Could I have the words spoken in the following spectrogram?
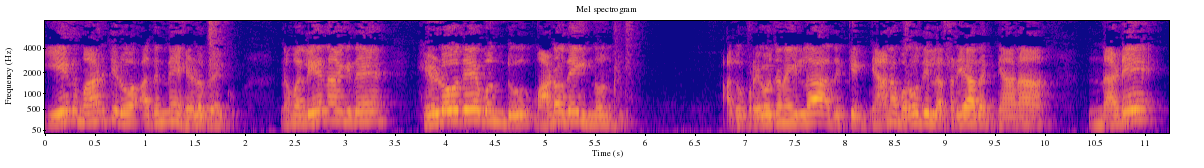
ಏನು ಮಾಡ್ತಿರೋ ಅದನ್ನೇ ಹೇಳಬೇಕು. ನಮ್ಮಲ್ಲಿ ಏನಾಗಿದೆ? ಹೇಳೋದೇ ಒಂದು, ಮಾಡೋದೇ ಇನ್ನೊಂದು. ಅದು ಪ್ರಯೋಜನ ಇಲ್ಲ, ಅದಕ್ಕೆ ಜ್ಞಾನ ಬರೋದಿಲ್ಲ, ಸರಿಯಾದ ಜ್ಞಾನ. ನಡೆ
